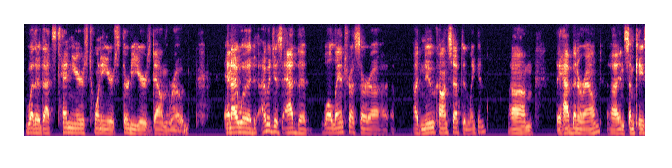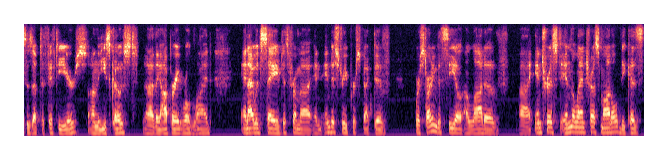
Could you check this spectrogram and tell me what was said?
whether that's 10 years, 20 years, 30 years down the road. And I would I would just add that while land trusts are a, a new concept in Lincoln, um, they have been around uh, in some cases up to 50 years on the East Coast. Uh, they operate worldwide. And I would say, just from a, an industry perspective, we're starting to see a, a lot of uh, interest in the land trust model because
